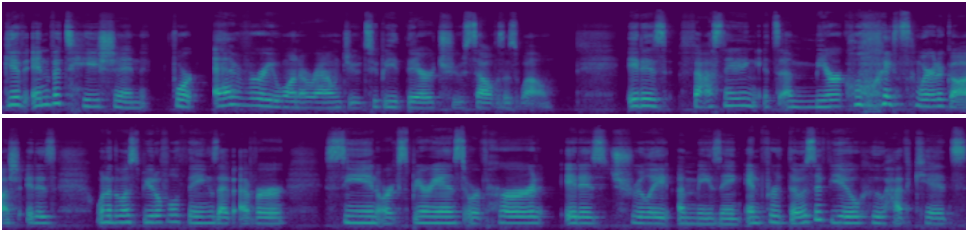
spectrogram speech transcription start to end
give invitation for everyone around you to be their true selves as well. It is fascinating. It's a miracle. I swear to gosh. It is one of the most beautiful things I've ever seen or experienced or have heard. It is truly amazing. And for those of you who have kids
